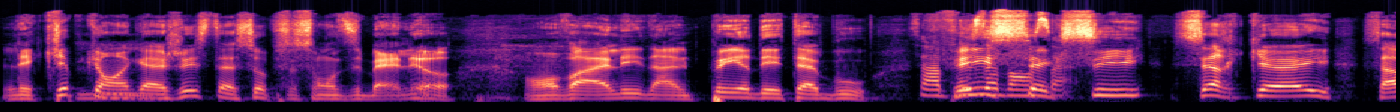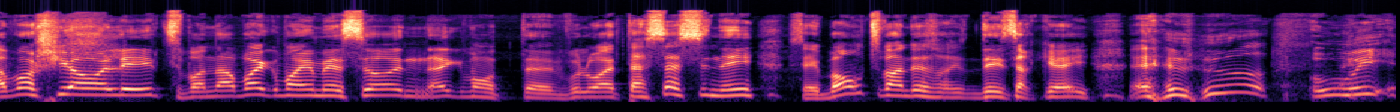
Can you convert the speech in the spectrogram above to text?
l'équipe qui a engagé, c'était ça. Puis ils se sont dit, ben là, on va aller dans le pire des tabous. De bon sens. sexy, cercueil, ça va chialer. Tu vas en avoir qui vont aimer ça, il y en a qui vont te- vouloir t'assassiner. C'est bon que tu vends des, des cercueils. Oui,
